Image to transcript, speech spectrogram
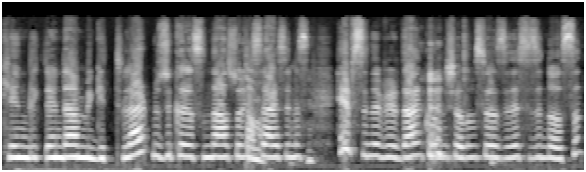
kendiliklerinden mi gittiler? Müzik arasından sonra Tamam. isterseniz hepsini birden konuşalım. Söz yine sizin olsun.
